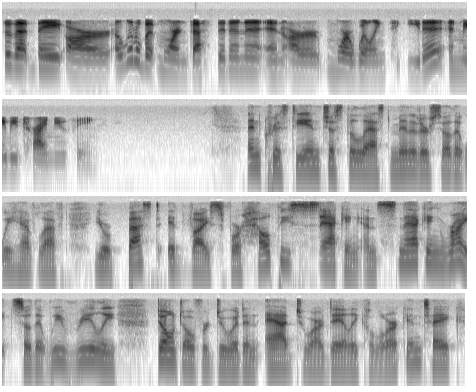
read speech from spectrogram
so that they are a little bit more invested in it and are more willing to eat it and maybe try new things. And Christy, in just the last minute or so that we have left, your best advice for healthy snacking and snacking right so that we really don't overdo it and add to our daily caloric intake.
